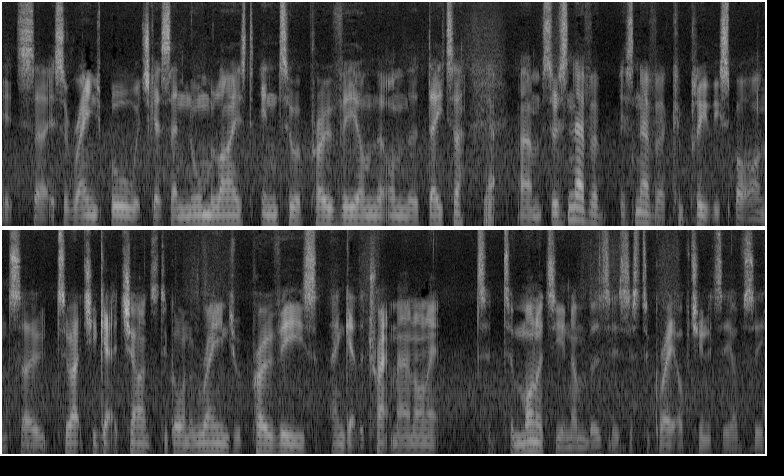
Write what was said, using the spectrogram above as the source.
it's uh, it's a range ball which gets then normalised into a Pro V on the on the data. Yeah. Um, so it's never it's never completely spot on. So to actually get a chance to go on a range with Pro Vs and get the TrackMan on it to, to monitor your numbers is just a great opportunity. Obviously,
